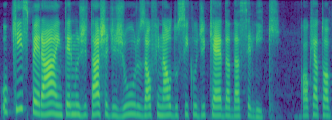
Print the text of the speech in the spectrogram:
O que esperar em termos de taxa de juros ao final do ciclo de queda da Selic? Qual que é a tua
